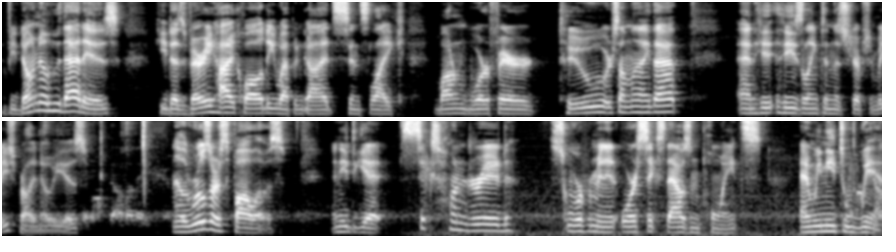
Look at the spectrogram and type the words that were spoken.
If you don't know who that is, he does very high quality weapon guides since like Modern Warfare 2 or something like that. And he, he's linked in the description, but you should probably know who he is. Now, the rules are as follows I need to get 600 score per minute or 6,000 points, and we need to win.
